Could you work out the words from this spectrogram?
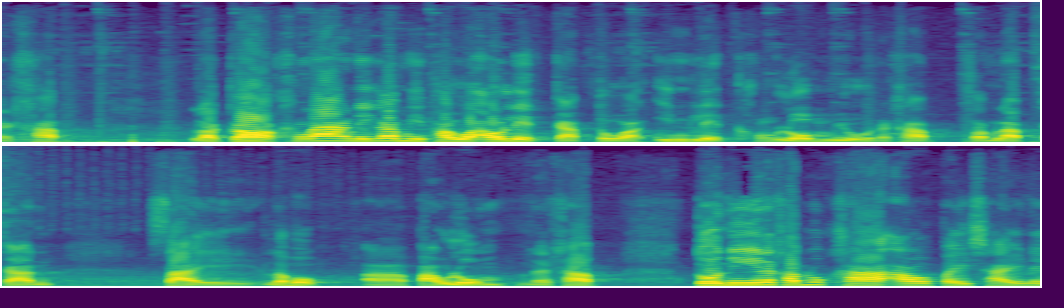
นะครับ แล้วก็ข้างล่างนี้ก็มี power outlet กับตัว inlet ของลมอยู่นะครับสำหรับการใส่ระบบเป่าลมนะครับ ตัวนี้นะครับลูกค้าเอาไปใช้ใน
